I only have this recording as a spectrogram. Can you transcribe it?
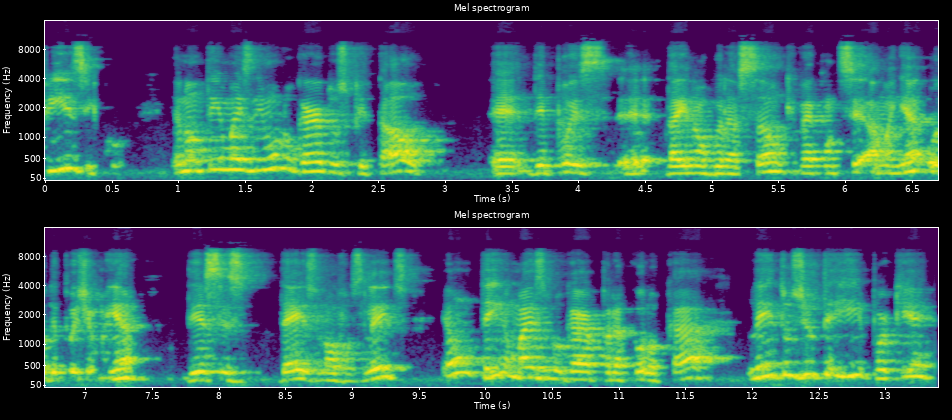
físico, eu não tenho mais nenhum lugar do hospital é, depois é, da inauguração, que vai acontecer amanhã ou depois de amanhã, desses 10 novos leitos, eu não tenho mais lugar para colocar leitos de UTI, porque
